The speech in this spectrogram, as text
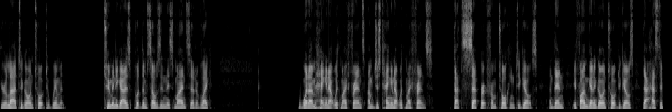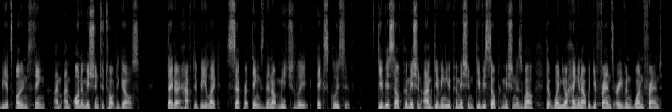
you're allowed to go and talk to women too many guys put themselves in this mindset of like, when I'm hanging out with my friends, I'm just hanging out with my friends. That's separate from talking to girls. And then if I'm going to go and talk to girls, that has to be its own thing. I'm, I'm on a mission to talk to girls. They don't have to be like separate things, they're not mutually exclusive. Give yourself permission. I'm giving you permission. Give yourself permission as well that when you're hanging out with your friends or even one friend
